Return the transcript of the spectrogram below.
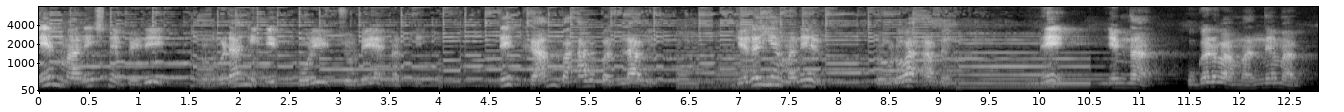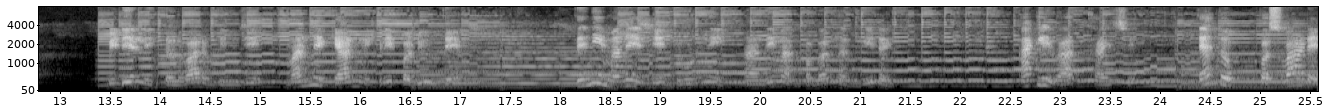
એમ માનીશ ને ભેડી ડુંગળાની એક કોળી જોડે હતી. તે ગામ બહાર બદલાવી. ગેરૈયા મને રોડવા આવે. ને એમના ઉગડવા માન્યમાં બીડેલી તલવાર ભીંજી માનને ક્યાં નીકળી પડ્યું તેમ તેની મને એ ધૂળની આંધીમાં ખબર નથી રહી. આટલી વાત થાય છે. ત્યાં તો પસવાડે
